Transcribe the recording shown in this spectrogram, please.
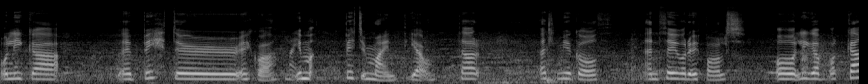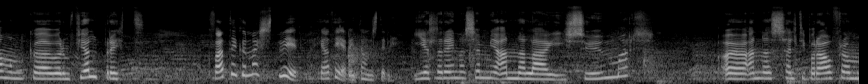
og líka uh, Bitter eitthvað. Bitter Mind, já. Það var öll mjög góð en þau voru uppáhalds og líka bara gaman hvað það vorum fjölbreytt. Hvað tekur næst við hjá þér í tónlistinni? Ég ætla að reyna að semja annar lag í sumar, uh, annars held ég bara áfram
